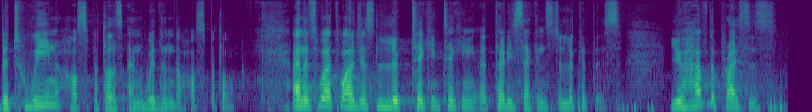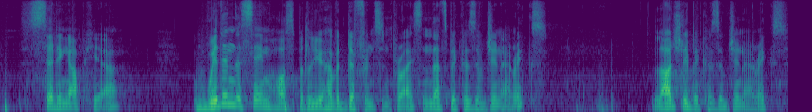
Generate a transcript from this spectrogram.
between hospitals and within the hospital. And it's worthwhile just look, taking, taking uh, 30 seconds to look at this. You have the prices sitting up here. Within the same hospital, you have a difference in price, and that's because of generics, largely because of generics,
